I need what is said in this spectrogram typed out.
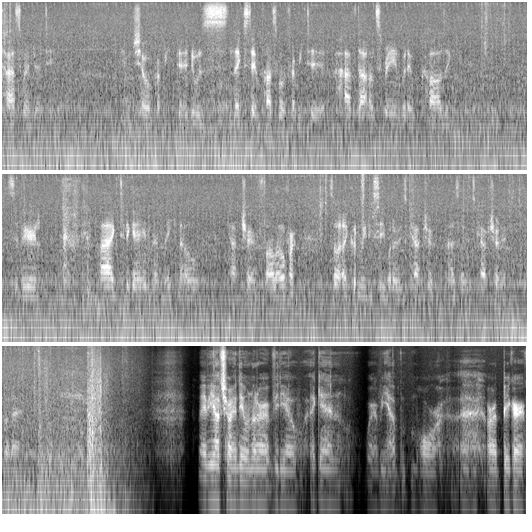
task manager didn't show for me. It, it was next to impossible for me to have that on screen without causing severe lag to the game and making the whole capture fall over. So I couldn't really see what I was capturing as I was capturing it. But uh, maybe I'll try and do another video again where we have more uh, or a bigger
